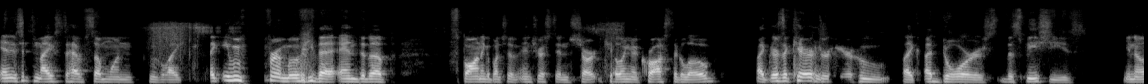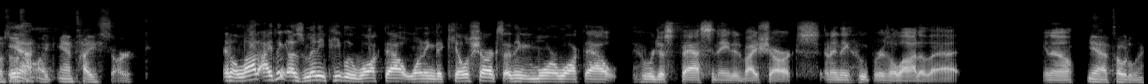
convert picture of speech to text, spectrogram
And it's just nice to have someone who's like, like even for a movie that ended up spawning a bunch of interest in shark killing across the globe. Like, there's a character here who like adores the species, you know. So Yeah. it's not like anti-shark. and a lot. I think as many people who walked out wanting to kill sharks, I think more walked out who were just fascinated by sharks, and I think Hooper is a lot of that. You know. Yeah, totally.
